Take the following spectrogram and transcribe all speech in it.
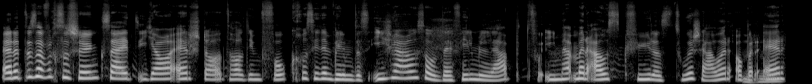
Er, hat, das einfach so schön gesagt, ja, er steht halt im Fokus in dem Film. Das ist auch so. Der Film lebt. Von ihm hat man auch das Gefühl als Zuschauer, aber Mhm. er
